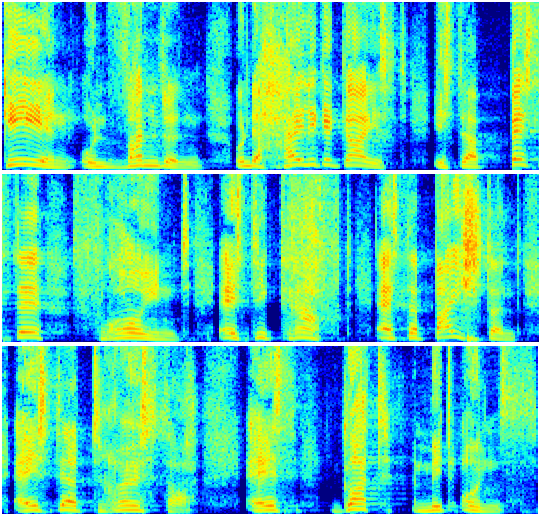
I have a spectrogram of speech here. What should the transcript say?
gehen und wandeln. Und der Heilige Geist ist der beste Freund. Er ist die Kraft. Er ist der Beistand. Er ist der Tröster. Er ist Gott mit uns.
